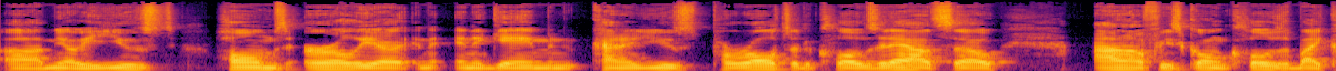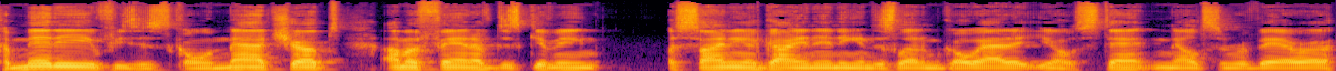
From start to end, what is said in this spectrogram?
um, you know, he used Holmes earlier in, in a game and kind of used Peralta to close it out. So I don't know if he's going closer by committee, if he's just going matchups. I'm a fan of just giving assigning a guy an inning and just let him go at it. You know, Stanton, Nelson Rivera.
